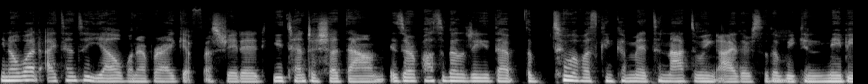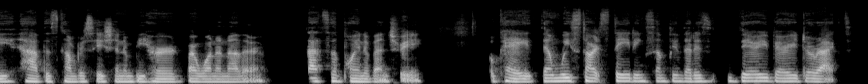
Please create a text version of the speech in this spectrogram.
You know what? I tend to yell whenever I get frustrated. You tend to shut down. Is there a possibility that the two of us can commit to not doing either so that we mm. can maybe have this conversation and be heard by one another? That's the point of entry. Okay. Then we start stating something that is very, very direct.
